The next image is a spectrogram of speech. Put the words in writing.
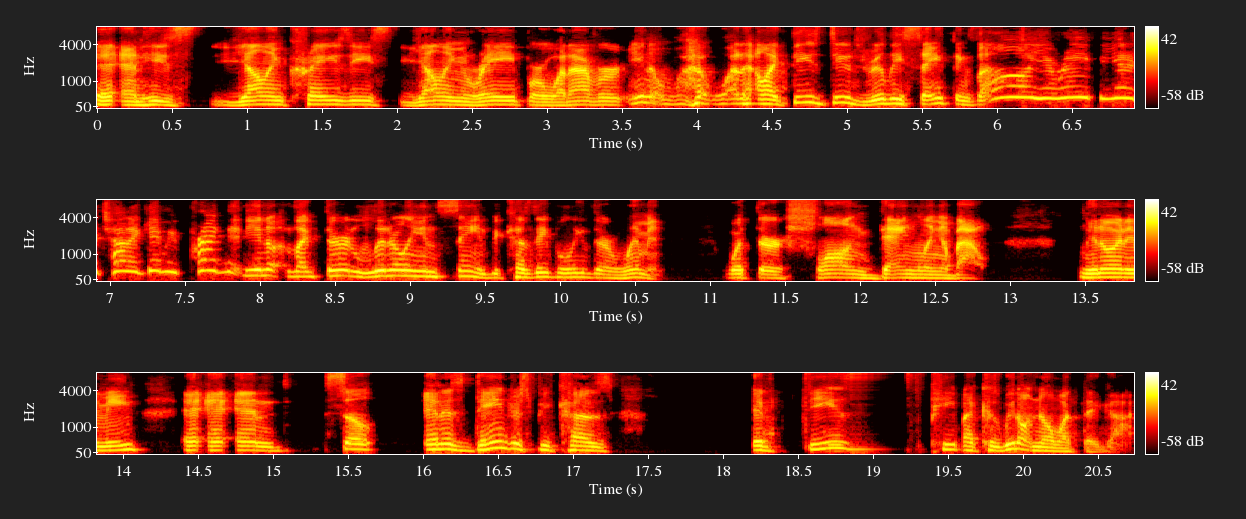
And he's yelling crazy, yelling rape or whatever. You know, what, what like these dudes really say things like, oh, you're raping, you're trying to get me pregnant. You know, like they're literally insane because they believe they're women with their schlong dangling about. You know what I mean? And, and so, and it's dangerous because if these people, because we don't know what they got,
